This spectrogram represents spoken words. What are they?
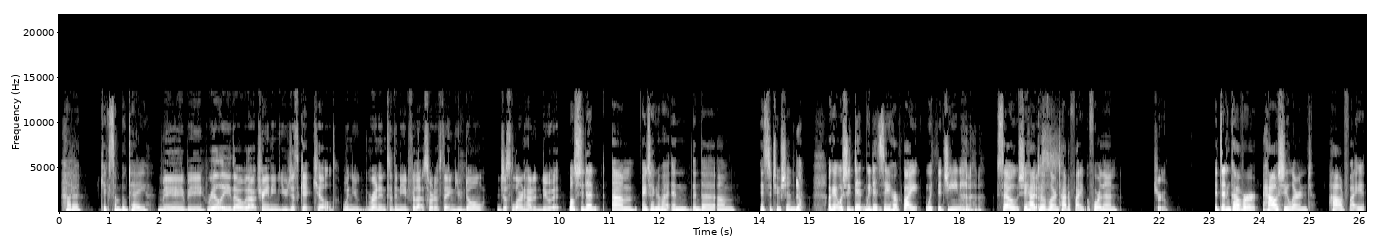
how to kick some booty. Maybe. Really, though, without training, you just get killed when you run into the need for that sort of thing. You don't just learn how to do it. Well, she did. Um, are you talking about in in the um institution? yeah Okay. Well, she did. We did see her fight with the genie, so she had to have learned how to fight before then. True. It didn't cover how she learned how to fight.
